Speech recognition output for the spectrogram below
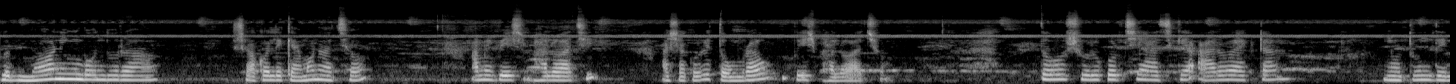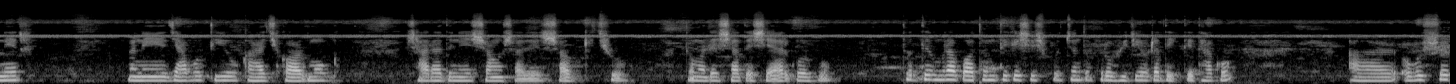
গুড মর্নিং বন্ধুরা। সকলে কেমন আছো? আমি বেশ ভালো আছি। আশা করি তোমরাও বেশ ভালো আছো। তো শুরু করছি আজকে আরও একটা নতুন দিনের মানে যাবতীয় কাজকর্ম সারাদিনের সংসারের সব কিছু তোমাদের সাথে শেয়ার করব। তো তোমরা প্রথম থেকে শেষ পর্যন্ত পুরো ভিডিওটা দেখতে থাকো। আর অবশ্যই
